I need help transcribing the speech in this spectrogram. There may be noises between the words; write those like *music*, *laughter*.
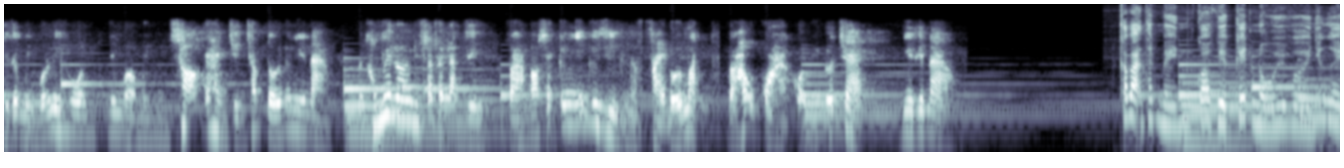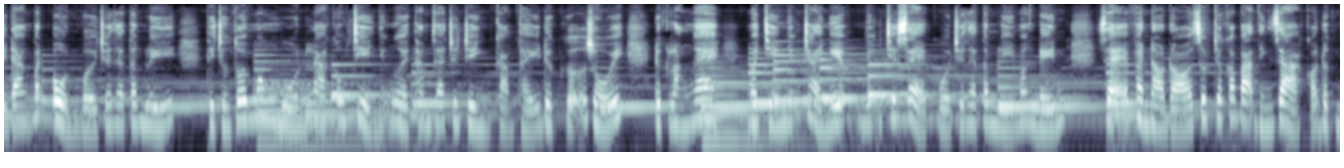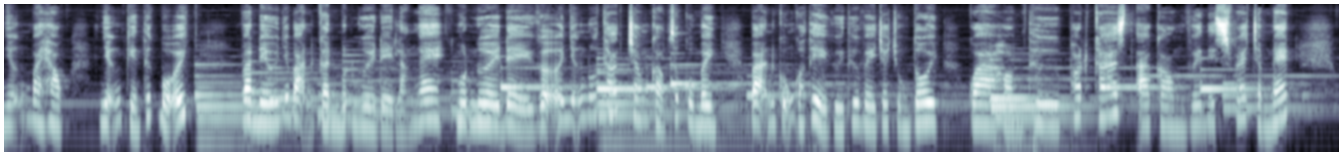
Thực ra mình muốn ly hôn nhưng mà mình sợ cái hành trình sắp tới nó như nào. Mình không biết nó sẽ phải làm gì và nó sẽ có những cái gì là phải đối mặt và hậu quả của những đứa trẻ như thế nào các bạn thân mến, qua việc kết nối với những người đang bất ổn với chuyên gia tâm lý thì chúng tôi mong muốn là không chỉ những người tham gia chương trình cảm thấy được gỡ rối, được lắng nghe mà chính những trải nghiệm, những chia sẻ của chuyên gia tâm lý mang đến sẽ phần nào đó giúp cho các bạn thính giả có được những bài học, những kiến thức bổ ích. Và nếu như bạn cần một người để lắng nghe, một người để gỡ những nút thắt trong cảm xúc của mình, bạn cũng có thể gửi thư về cho chúng tôi qua hòm thư podcast a net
